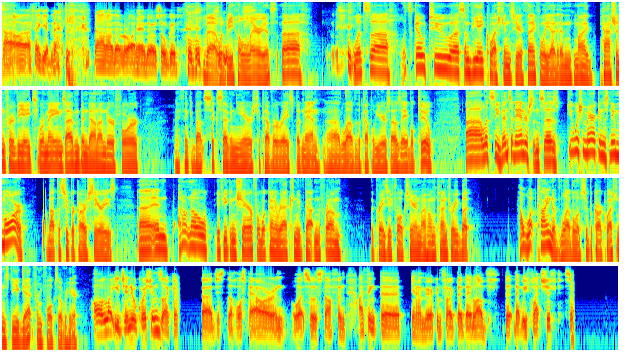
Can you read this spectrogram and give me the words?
no, I, I think yeah, no, no, no, that right hander, it's all good. that would be hilarious. Uh, let's uh, let's go to uh, some V8 questions here. Thankfully, uh, and my passion for V8s remains. I haven't been down under for I think about six seven years to cover a race, but man, uh, I loved the couple years I was able to. Uh, let's see. Vincent Anderson says, "Do you wish Americans knew more about the Supercar series?" Uh, and I don't know if you can share for what kind of reaction you've gotten from the crazy folks here in my home country, but how what kind of level of supercar questions do you get from folks over here? Oh, like your general questions, like uh, just the horsepower and all that sort of stuff. And I think the you know American folk they they love that that we flat shift. So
